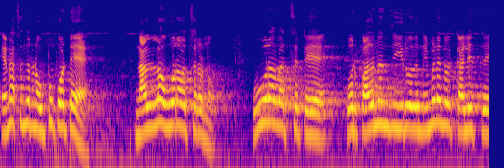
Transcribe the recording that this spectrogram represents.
என்ன செஞ்சிடணும்? உப்பு போட்டு நல்லா ஊற வச்சிடணும். ஊற வச்சுட்டு ஒரு பதினஞ்சு இருபது நிமிடங்கள் கழித்து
